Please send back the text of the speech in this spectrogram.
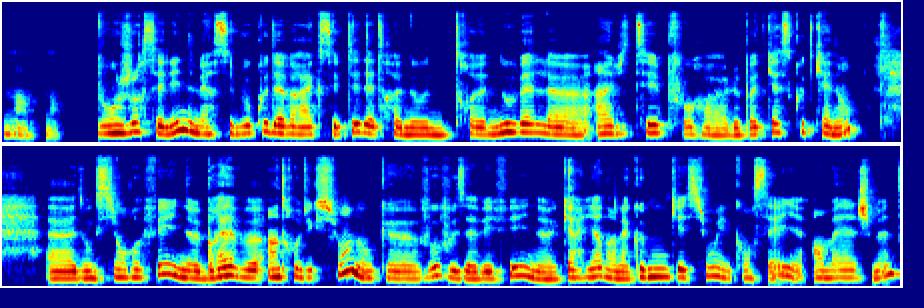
maintenant. Bonjour Céline, merci beaucoup d'avoir accepté d'être notre nouvelle euh, invitée pour euh, le podcast Coup de canon. Euh, donc si on refait une brève introduction, donc euh, vous, vous avez fait une carrière dans la communication et le conseil en management.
